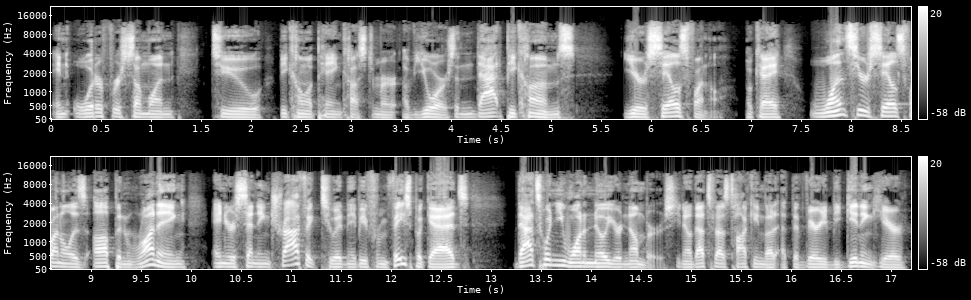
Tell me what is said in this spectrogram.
in order for someone to become a paying customer of yours. And that becomes your sales funnel. Okay. Once your sales funnel is up and running and you're sending traffic to it, maybe from Facebook ads, that's when you want to know your numbers. You know, that's what I was talking about at the very beginning here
